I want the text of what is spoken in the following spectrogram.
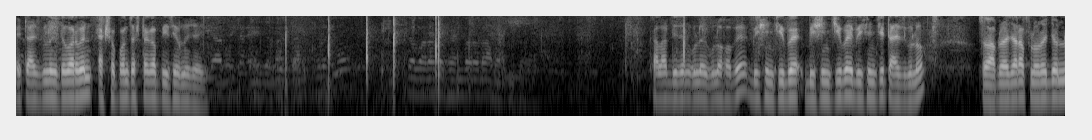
এই টাইলসগুলো নিতে পারবেন একশো পঞ্চাশ টাকা পিস অনুযায়ী। কালার ডিজাইনগুলো এগুলো হবে, বিশ ইঞ্চি বাই, বিশ ইঞ্চি বাই বিশ ইঞ্চি টাইলসগুলো। তো আপনারা যারা ফ্লোরের জন্য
